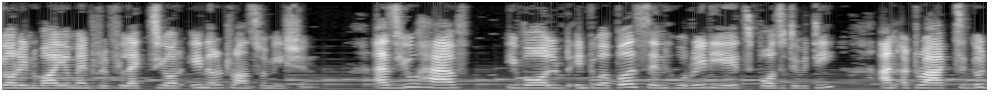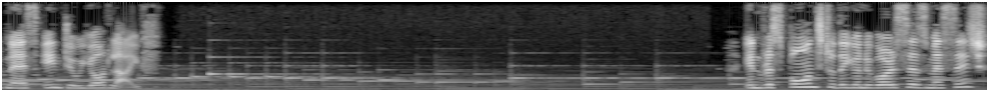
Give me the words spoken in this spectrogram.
Your environment reflects your inner transformation. As you have evolved into a person who radiates positivity and attracts goodness into your life. In response to the universe's message,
